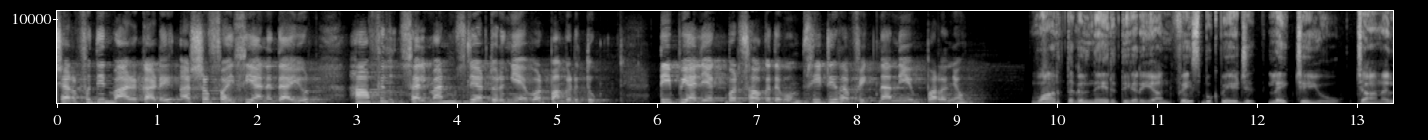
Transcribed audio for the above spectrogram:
Sharafuddin Vazhakkad Ashraf Faizy Ananthayur Hafil Salman Musliyar തുടങ്ങിയവർ പങ്കെടുത്തു. ടി പി അലി അക്ബർ സ്വാഗതവും സി ടി റഫീഖ് നന്ദിയും പറഞ്ഞു. വാർത്തകൾ നേരത്തെ അറിയാൻ ഫേസ്ബുക്ക് പേജ് ലൈക്ക് ചെയ്യൂ ചാനൽ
